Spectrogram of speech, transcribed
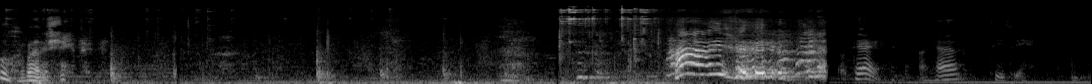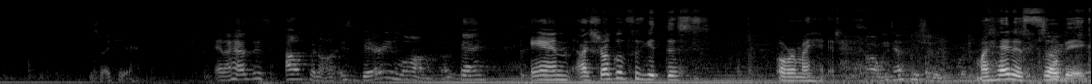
I'm out of shape. Hi! okay, I have TC. She's right here. And I have this outfit on. It's very long, okay? And I struggle to get this over my head. Oh, we definitely should. My head is so big.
